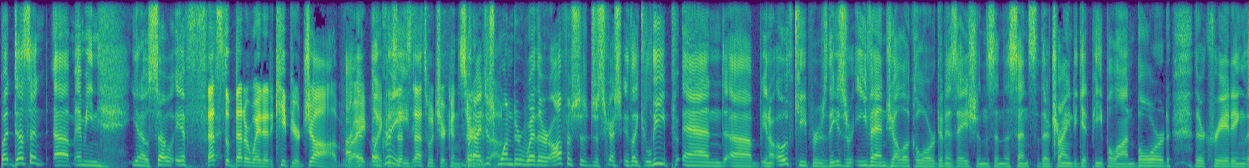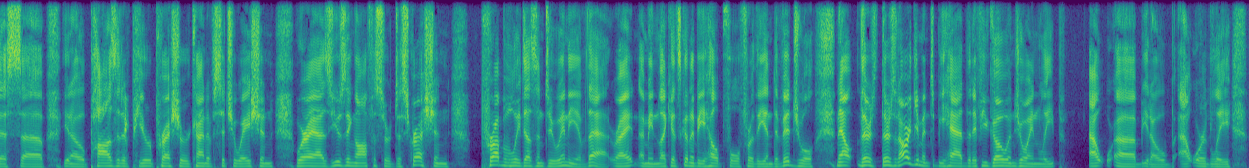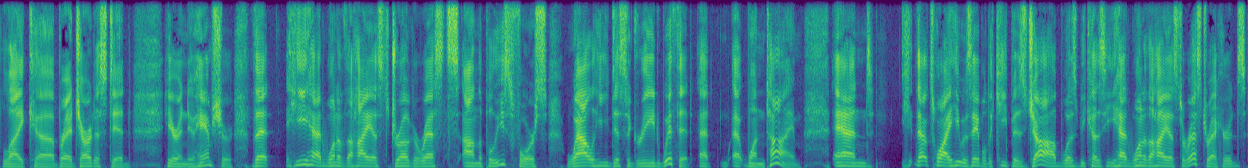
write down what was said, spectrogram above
But doesn't um, I mean, you know, so if That's the better way to keep your job, Uh, right? Like, 'cause agreed. that's, that's what you're concerned about. But I just about. wonder whether officer discretion, like LEAP and uh, you know Oath Keepers, these are evangelical organizations in the sense that they're trying to get people on board. They're creating this uh, you know positive peer pressure kind of situation. Whereas using officer discretion probably doesn't do any of that, right? I mean, like it's going to be helpful for the individual. Now, there's there's an argument to be had that if you go and join LEAP out, uh, you know, outwardly like uh, Brad Jardis did here in New Hampshire, that he had one of the highest drug arrests on the police force while he disagreed with it at at one time, and he, that's why he was able to keep his job was because he had one of the highest arrest records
